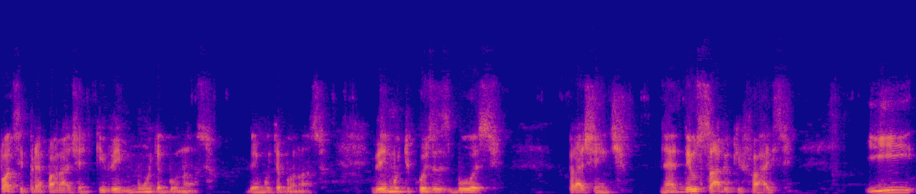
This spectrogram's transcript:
Pode se preparar, gente, que vem muita bonança. Vem muita bonança. Vem muitas coisas boas para a gente. Né? Deus sabe o que faz. E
